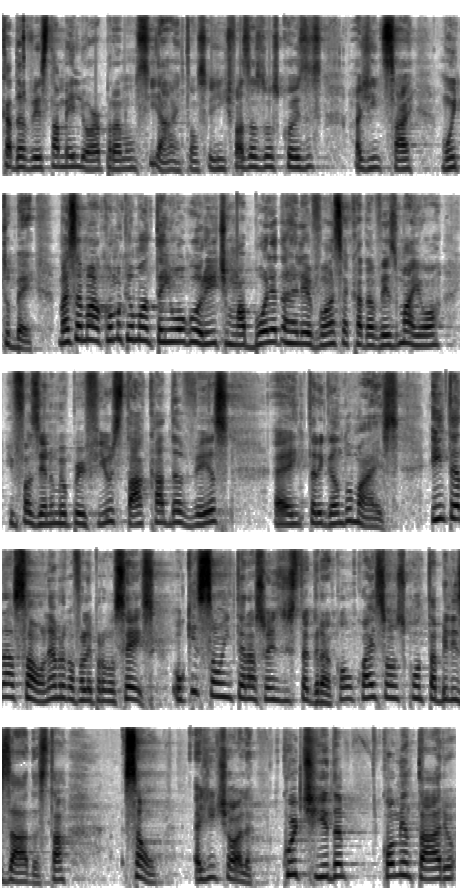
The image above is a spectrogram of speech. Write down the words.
cada vez está melhor para anunciar. Então, se a gente faz as duas coisas, a gente sai muito bem. Mas, Samuel, como que eu mantenho o algoritmo, a bolha da relevância cada vez maior e fazendo o meu perfil estar cada vez é, entregando mais? Interação, lembra que eu falei para vocês? O que são interações do Instagram? Quais são as contabilizadas? Tá? São, a gente olha, curtida, comentário,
